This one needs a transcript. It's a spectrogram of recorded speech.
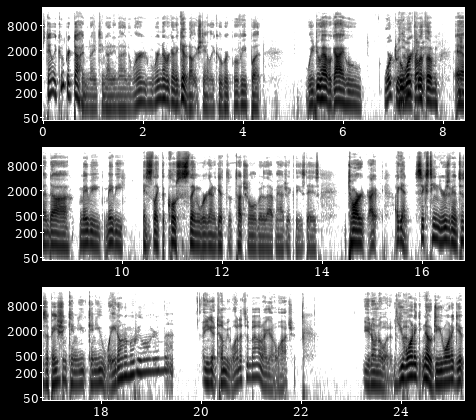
Stanley Kubrick died in 1999, and we're we're never gonna get another Stanley Kubrick movie. But we do have a guy who Worked with who him, worked with them, and uh, maybe maybe it's like the closest thing we're gonna get to touching a little bit of that magic these days. Tar, I, again, 16 years of anticipation. Can you can you wait on a movie longer than that? Are you gonna tell me what it's about? Or I gotta watch it. You don't know what it's. You want to? No. Do you want to give?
